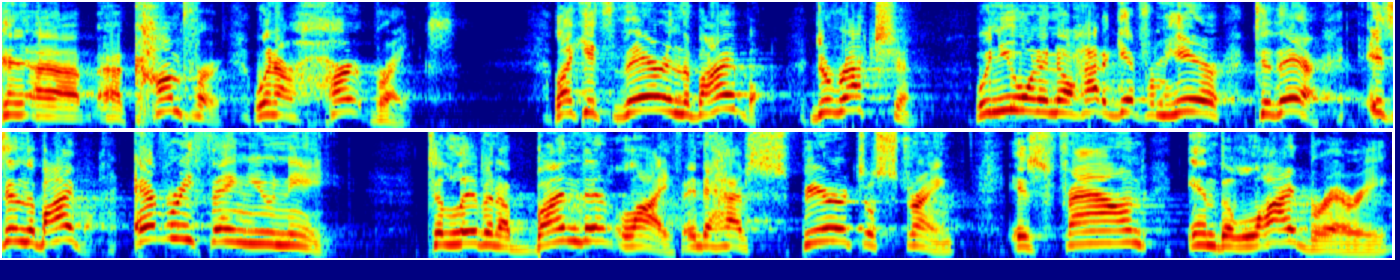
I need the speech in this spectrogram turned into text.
uh, uh, comfort when our heart breaks. Like it's there in the Bible. Direction. When you want to know how to get from here to there, it's in the Bible. Everything you need to live an abundant life and to have spiritual strength is found in the library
